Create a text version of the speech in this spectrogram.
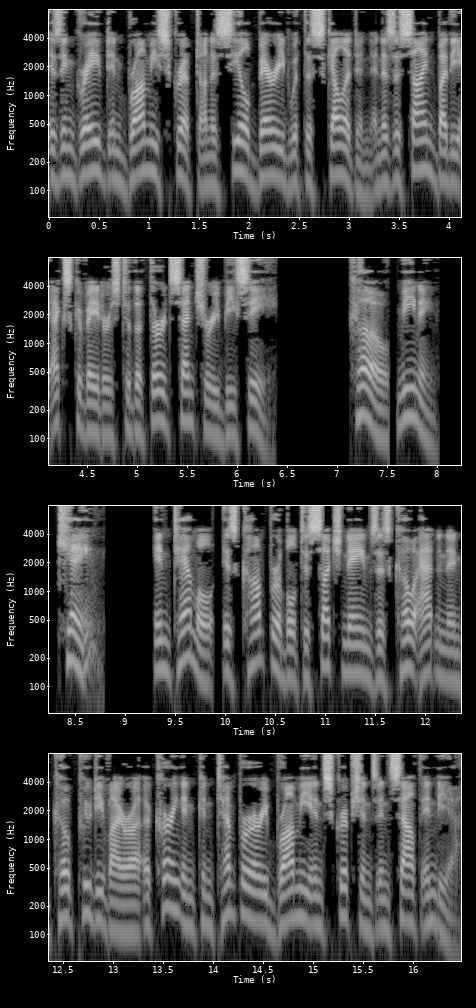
is engraved in Brahmi script on a seal buried with the skeleton and is assigned by the excavators to the 3rd century BC. Ko, meaning king, in Tamil, is comparable to such names as Ko Atan and Ko Putivira occurring in contemporary Brahmi inscriptions in South India.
